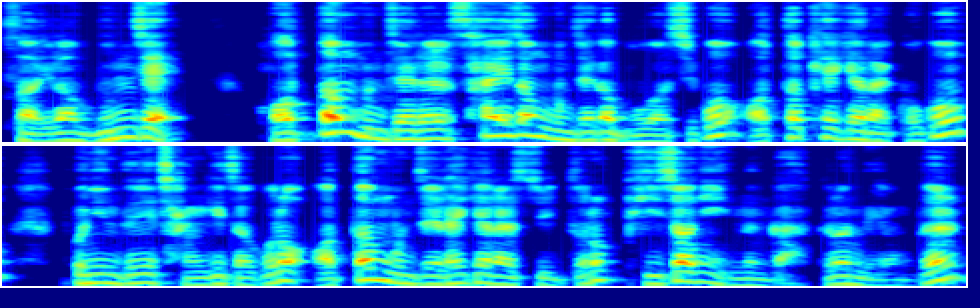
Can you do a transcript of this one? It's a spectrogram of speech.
그래서 이런 문제, 어떤 문제를 사회적 문제가 무엇이고 어떻게 해결할 거고 본인들이 장기적으로 어떤 문제를 해결할 수 있도록 비전이 있는가 그런 내용들.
